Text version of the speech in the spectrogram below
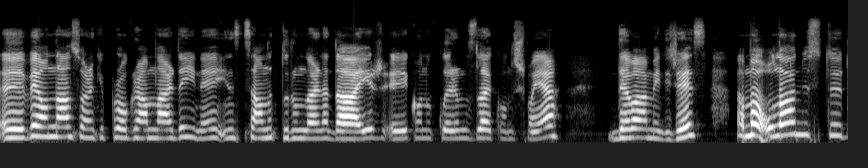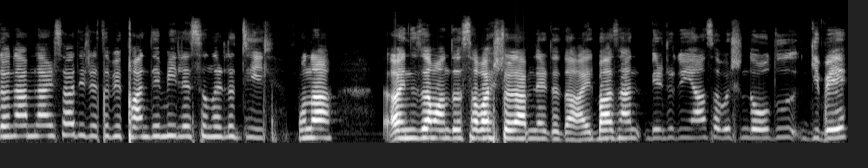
E, ve ondan sonraki programlarda yine insanlık durumlarına dair e, konuklarımızla konuşmaya devam edeceğiz. Ama olağanüstü dönemler sadece tabii pandemiyle sınırlı değil. Buna aynı zamanda savaş dönemleri de dahil. Bazen Birinci Dünya Savaşı'nda olduğu gibi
